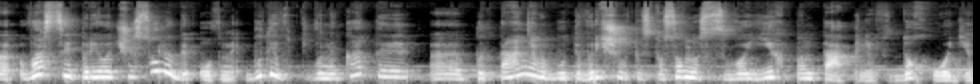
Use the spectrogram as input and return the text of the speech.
Е, у вас цей період часу, любі овни, буде виникати е, питання, ви будете вирішувати стосовно своїх пентаклів, доходів.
